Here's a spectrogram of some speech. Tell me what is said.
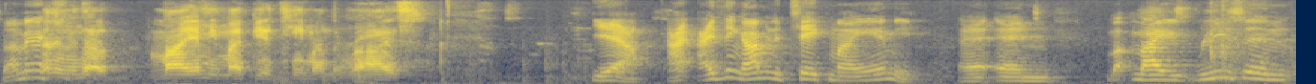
So i'm actually miami might be a team on the rise yeah, I, I think I'm going to take Miami. And my reason,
